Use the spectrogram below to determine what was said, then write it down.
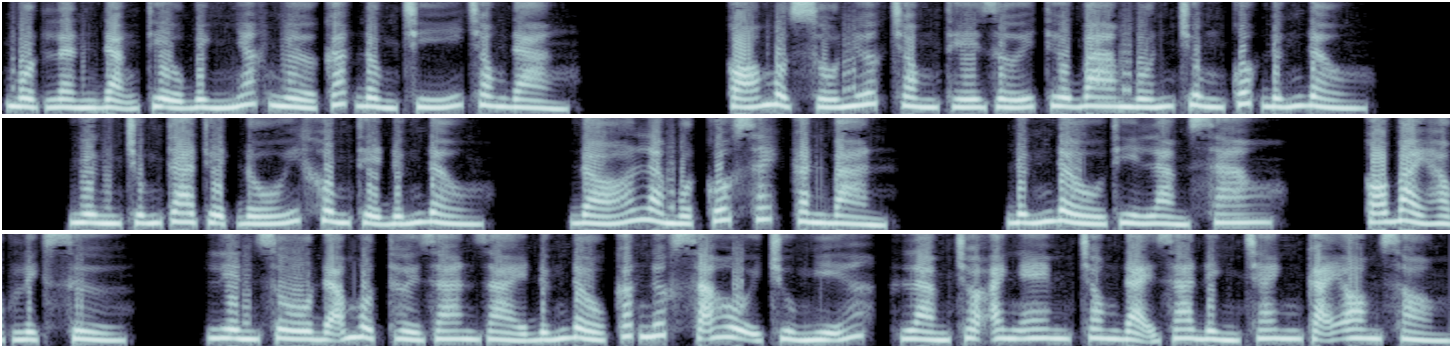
Một lần Đảng Tiểu Bình nhắc nhở các đồng chí trong đảng. Có một số nước trong thế giới thứ ba muốn Trung Quốc đứng đầu. Nhưng chúng ta tuyệt đối không thể đứng đầu. Đó là một quốc sách căn bản. Đứng đầu thì làm sao? Có bài học lịch sử. Liên Xô đã một thời gian dài đứng đầu các nước xã hội chủ nghĩa, làm cho anh em trong đại gia đình tranh cãi om sòm.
